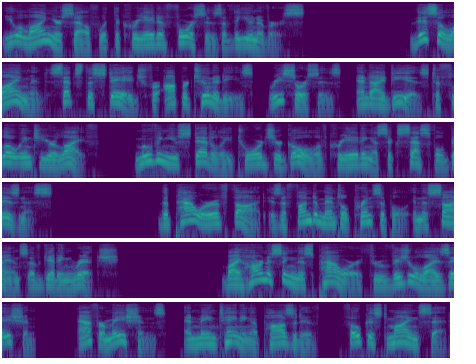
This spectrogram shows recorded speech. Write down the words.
you align yourself with the creative forces of the universe. This alignment sets the stage for opportunities, resources, and ideas to flow into your life, moving you steadily towards your goal of creating a successful business. The power of thought is a fundamental principle in the science of getting rich. By harnessing this power through visualization, affirmations, and maintaining a positive, focused mindset,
